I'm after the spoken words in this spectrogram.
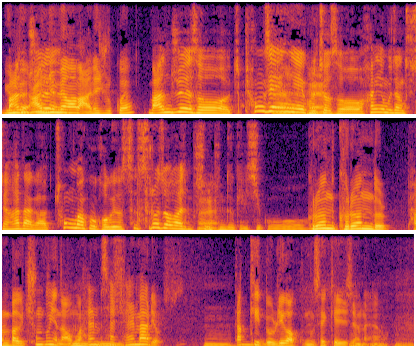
유명- 안 만주에- 유명하면 안 해줄 거야? 만주에서 평생에 네, 걸쳐서 항해무장 투쟁하다가 총 맞고 거기서 스- 쓰러져 가신 네. 분도 계시고. 그런 그런 놀- 반박이 충분히 나오면 음, 할, 음. 사실 할 말이 없어. 음. 딱히 논리가 공색해지잖아요. 음, 음.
